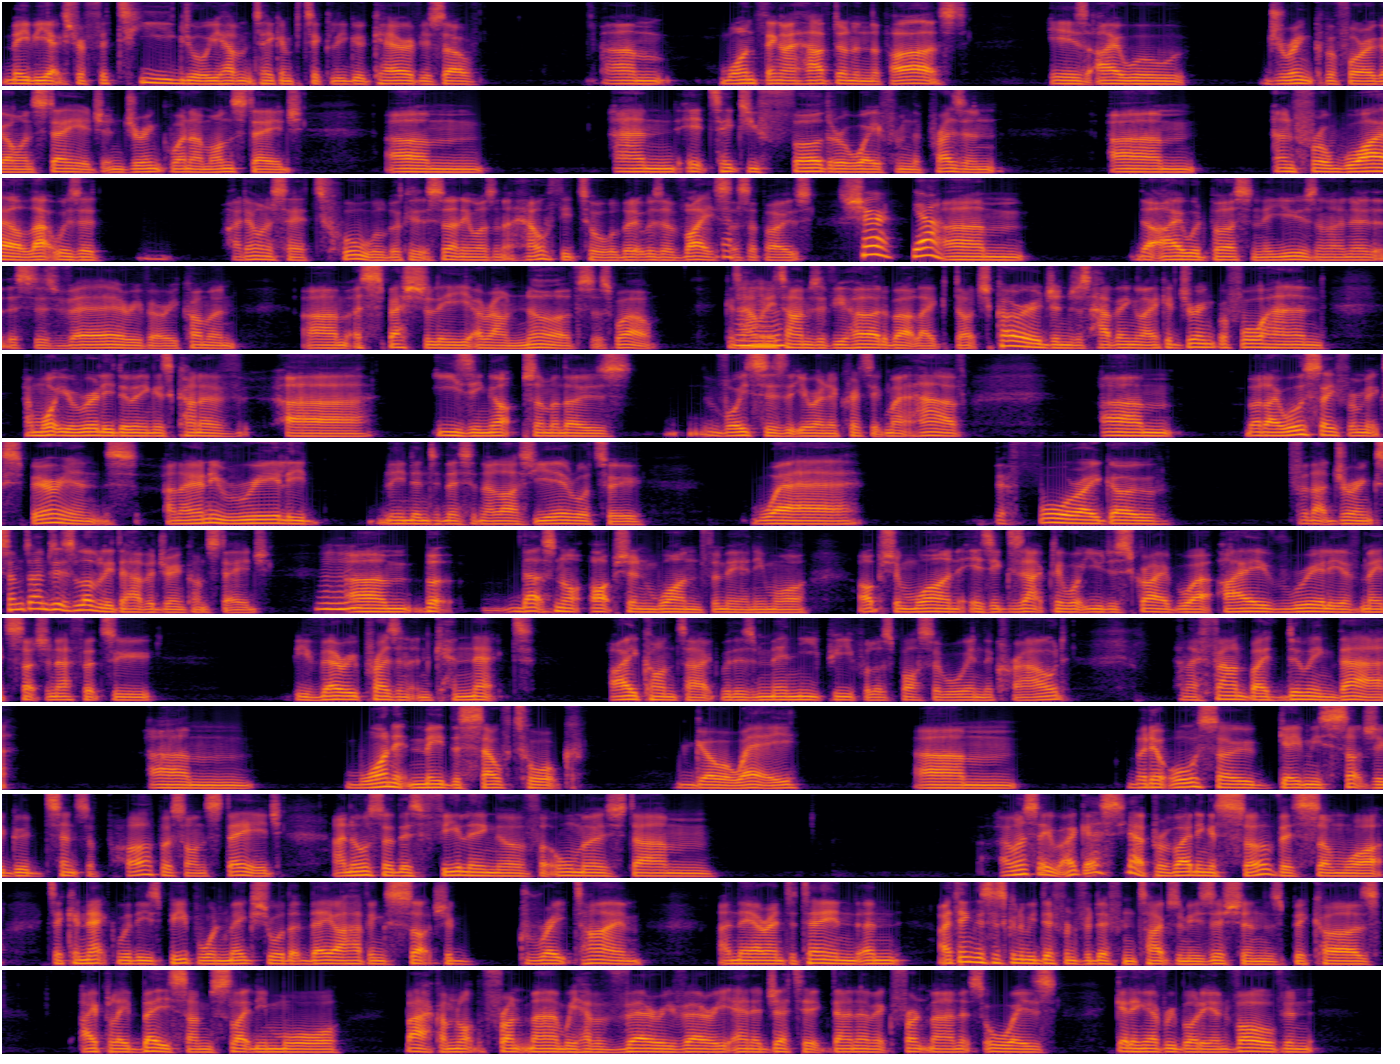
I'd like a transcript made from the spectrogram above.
maybe extra fatigued or you haven't taken particularly good care of yourself. Um, one thing I have done in the past is I will drink before I go on stage and drink when I'm on stage. Um, and it takes you further away from the present. Um, and for a while, that was a, I don't want to say a tool because it certainly wasn't a healthy tool, but it was a vice, yeah. I suppose. Sure. Yeah. Um, that I would personally use. And I know that this is very, very common um, especially around nerves as well. Because mm-hmm. how many mm-hmm. times have you heard about like Dutch courage and just having like a drink beforehand? And what you're really doing is kind of uh, easing up some of those voices that your inner critic might have. Um, but I will say from experience, and I only really leaned into this in the last year or two, where before I go for that drink, sometimes it's lovely to have a drink on stage. Mm-hmm. Um, but that's not option one for me anymore. Option one is exactly what you described, where I really have made such an effort to be very present and connect eye contact with as many people as possible in the crowd. And I found by doing that, um, one, it made the self talk go away. Um, but it also gave me such a good sense of purpose on stage and also this feeling of almost um i want to say i guess yeah providing a service somewhat to connect with these people and make sure that they are having such a great time and they are entertained and i think this is going to be different for different types of musicians because i play bass i'm slightly more back i'm not the front man we have a very very energetic dynamic front man that's always getting everybody involved and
